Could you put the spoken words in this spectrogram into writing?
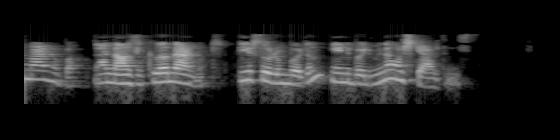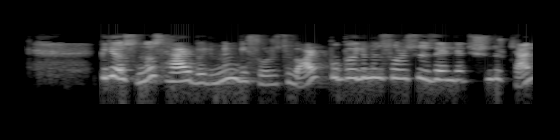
merhaba. Ben Nazlı Kılan Ermut. Bir Sorun Var'ın yeni bölümüne hoş geldiniz. Biliyorsunuz her bölümün bir sorusu var. Bu bölümün sorusu üzerinde düşünürken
